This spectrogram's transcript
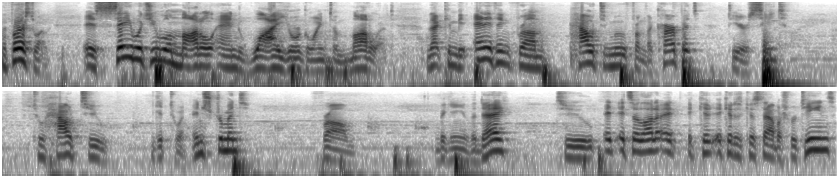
The first one is say what you will model and why you're going to model it. And that can be anything from how to move from the carpet to your seat to how to get to an instrument from the beginning of the day to it, it's a lot of it, it, can, it can establish routines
